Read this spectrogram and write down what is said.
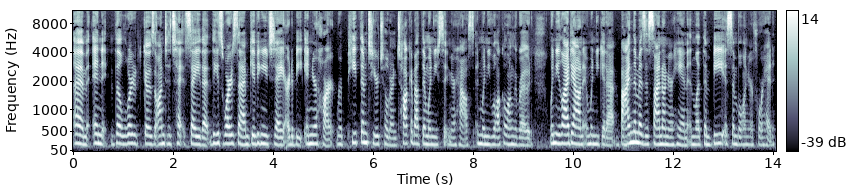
Um, and the Lord goes on to t- say that these words that I'm giving you today are to be in your heart. Repeat them to your children. Talk about them when you sit in your house and when you walk along the road, when you lie down and when you get up. Bind them as a sign on your hand and let them be a symbol on your forehead.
